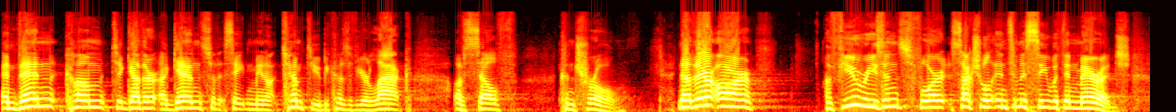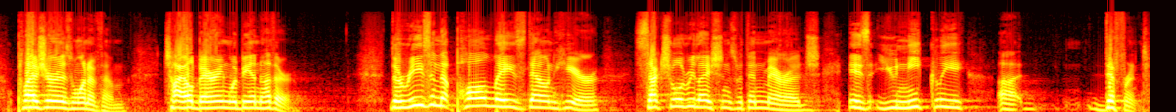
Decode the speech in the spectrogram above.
And then come together again so that Satan may not tempt you because of your lack of self control. Now, there are a few reasons for sexual intimacy within marriage. Pleasure is one of them, childbearing would be another. The reason that Paul lays down here sexual relations within marriage is uniquely uh, different.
